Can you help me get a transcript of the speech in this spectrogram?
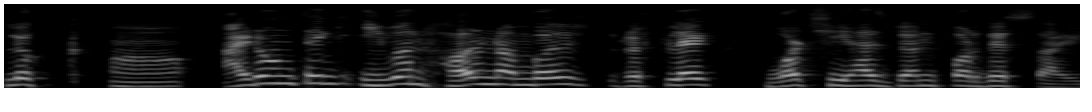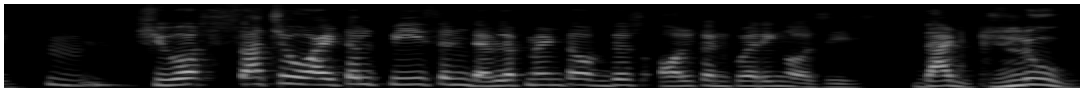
Look, uh, I don't think even her numbers reflect what she has done for this side. Hmm. She was such a vital piece in development of this all conquering Aussies. That glue,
